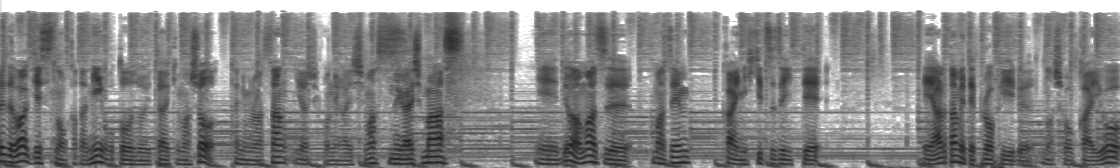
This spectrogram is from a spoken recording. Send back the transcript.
れではゲストの方にご登場いただきましょう。谷村さん、よろしくお願いします。お願いします。えー、ではまず、まあ、前回に引き続いて、えー、改めてプロフィールの紹介を、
